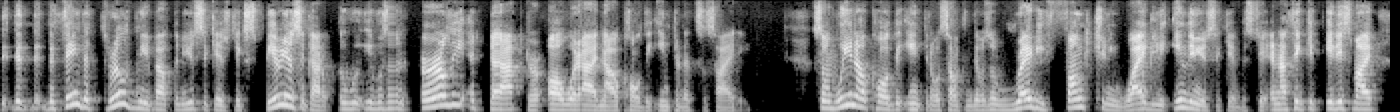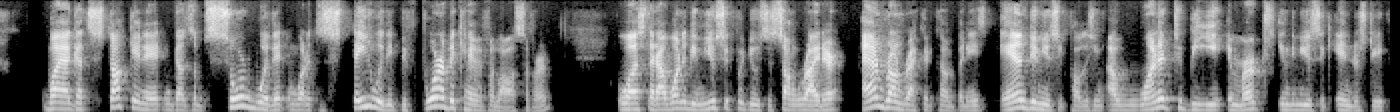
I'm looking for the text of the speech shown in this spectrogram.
the, the, the thing that thrilled me about the music is the experience I got. It was an early adapter of what I now call the internet society. So we now call the internet something that was already functioning widely in the music industry. And I think it, it is my why I got stuck in it and got absorbed with it and wanted to stay with it before I became a philosopher was that I want to be music producer, songwriter, and run record companies and do music publishing. I wanted to be immersed in the music industry,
